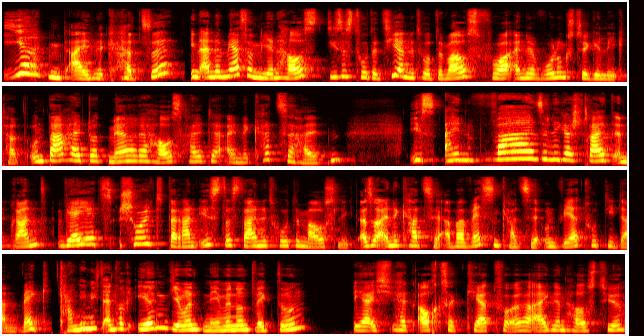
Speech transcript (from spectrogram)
irgendeine Katze in einem Mehrfamilienhaus dieses tote Tier, eine tote Maus, vor eine Wohnungstür gelegt hat. Und da halt dort mehrere Haushalte eine Katze halten, ist ein wahnsinniger Streit entbrannt, wer jetzt schuld daran ist, dass da eine tote Maus liegt. Also eine Katze, aber wessen Katze und wer tut die dann weg? Kann die nicht einfach irgendjemand nehmen und wegtun? Ja, ich hätte auch gesagt, kehrt vor eurer eigenen Haustür.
